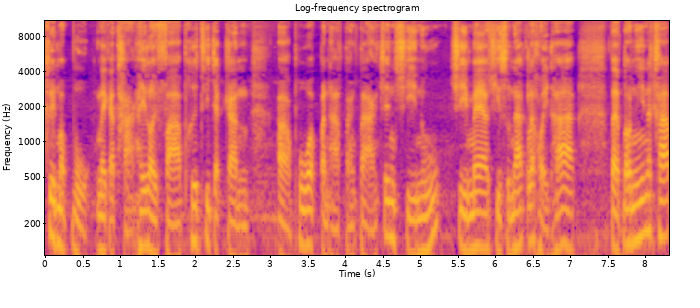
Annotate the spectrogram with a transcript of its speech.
ขึ้นมาปลูกในกระถางให้ลอยฟ้าเพื่อที่จะกันพวกปัญหาต่างๆ เช่นฉีนูฉีแมวฉีสุนัขและหอยทาก แต่ตอนนี้นะครับ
